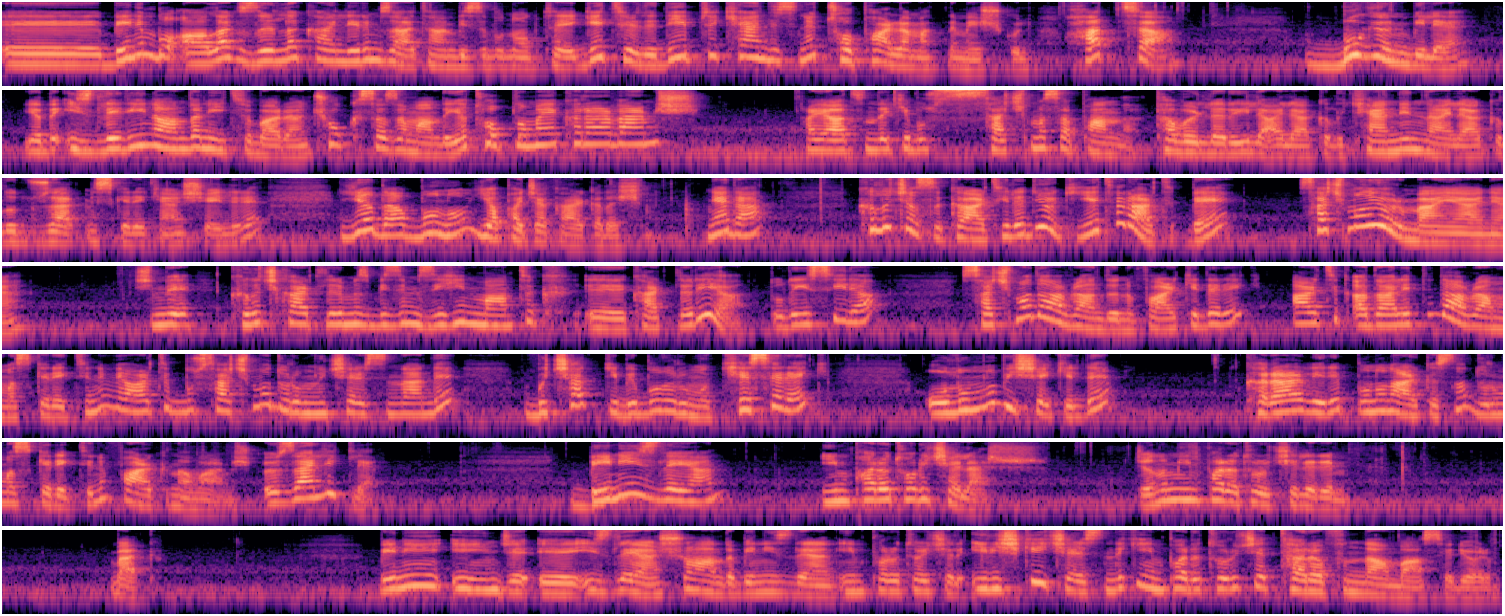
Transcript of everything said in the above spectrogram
Ee, benim bu ağlak zırlak hallerim zaten bizi bu noktaya getirdi deyip de kendisini toparlamakla meşgul. Hatta bugün bile ya da izlediğin andan itibaren çok kısa zamanda ya toplamaya karar vermiş hayatındaki bu saçma sapan tavırlarıyla alakalı, kendinle alakalı düzeltmesi gereken şeyleri ya da bunu yapacak arkadaşım. Neden? Kılıç ası kartıyla diyor ki yeter artık be. Saçmalıyorum ben yani. Şimdi kılıç kartlarımız bizim zihin mantık e, kartları ya. Dolayısıyla saçma davrandığını fark ederek artık adaletli davranması gerektiğini ve artık bu saçma durumun içerisinden de bıçak gibi bu durumu keserek olumlu bir şekilde karar verip bunun arkasında durması gerektiğini farkına varmış. Özellikle beni izleyen imparatoriçeler, canım imparatoriçelerim. Bak, beni ince, e, izleyen şu anda beni izleyen imparatoriçeler, ilişki içerisindeki imparatoriçe tarafından bahsediyorum.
